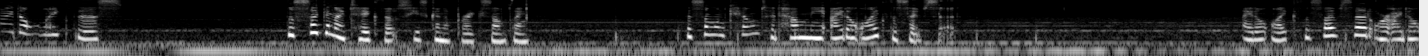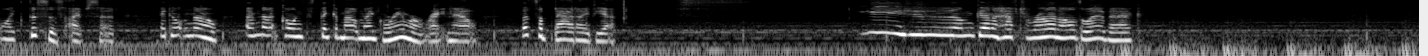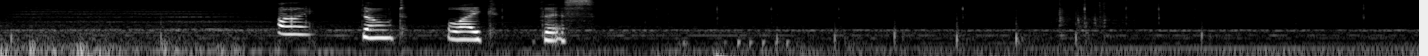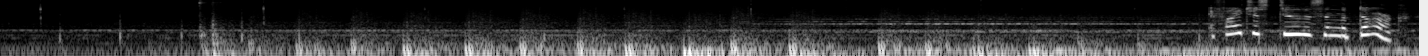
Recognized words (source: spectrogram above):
I don't like this. The second I take those, he's gonna break something. Has someone counted how many I don't like this I've said? I don't like this I've said, or I don't like this as I've said. I don't know. I'm not going to think about my grammar right now. That's a bad idea. I'm gonna have to run all the way back. I don't like this. Just do this in the dark.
